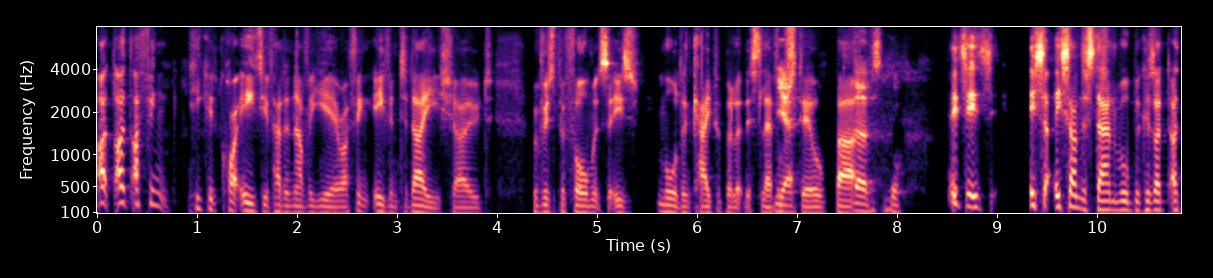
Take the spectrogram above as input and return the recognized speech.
I, I, I think he could quite easily have had another year. I think even today he showed with his performance that he's more than capable at this level Yeah. still. But Serviceable. it's it's it's it's understandable because I, I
